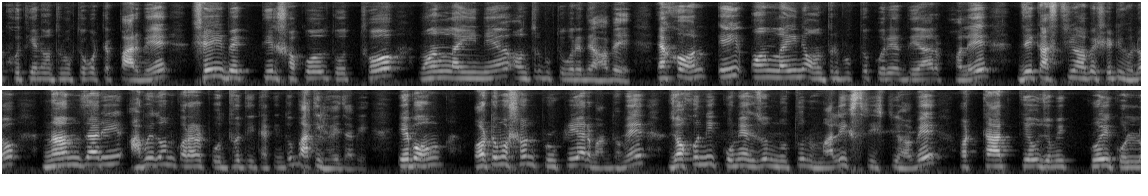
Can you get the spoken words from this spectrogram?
খতিয়ানে অন্তর্ভুক্ত করতে পারবে, সেই ব্যক্তির সকল তথ্য অনলাইনে অন্তর্ভুক্ত করে দেওয়া হবে। এখন এই অনলাইনে অন্তর্ভুক্ত করে দেওয়ার ফলে যে কাজটি হবে সেটি হলো, নামজারি আবেদন করার পদ্ধতিটা কিন্তু বাতিল হয়ে যাবে। এবং অটোমেশন প্রক্রিয়ার মাধ্যমে যখনই কোনো একজন নতুন মালিক সৃষ্টি হবে, অর্থাৎ কেউ জমি ক্রয় করল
